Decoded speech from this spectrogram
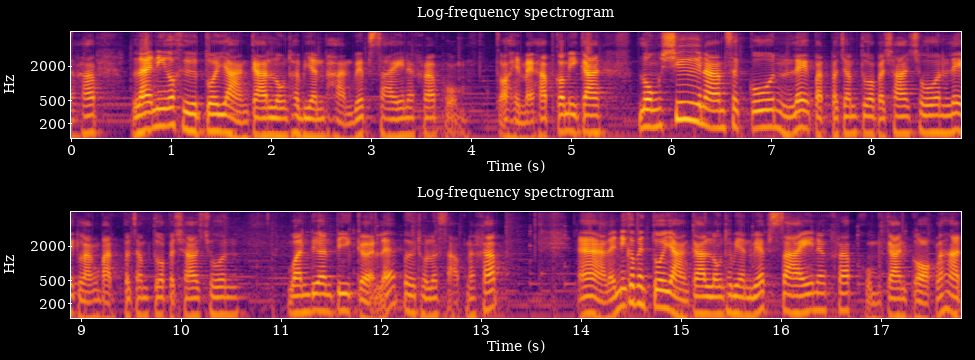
นะครับ และนี่ก็คือตัวอย่างการลงทะเบียนผ่านเว็บไซต์นะครับผมก็เห็นไหมครับ ก็มีการลงชื่อนามสกุล เลขบัตรประจำตัวประชาชน เลขหลังบัตรประจำตัวประชาชน วันเดือนปีเกิดและเบอร์โทรศัพท์นะครับ อ่าและนี่ก็เป็นตัวอย่างการลงทะเบียนเว็บไซต์นะครับผมการกรอกรหัส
